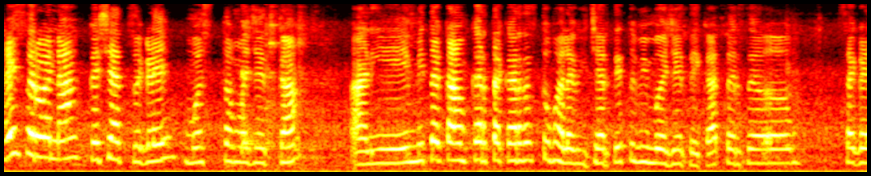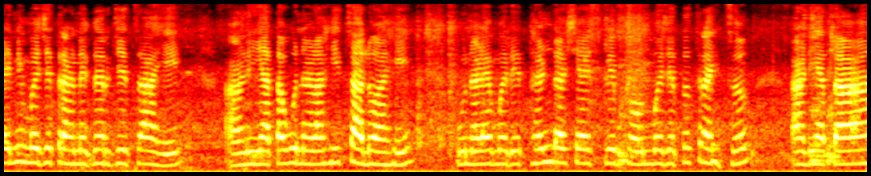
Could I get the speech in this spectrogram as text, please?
हाय सर्वांना कशा आहात सगळे? मस्त मजेत का? आणि मी तर काम करता करताच तुम्हाला विचारते तुम्ही मजेत आहे का? तर सगळ्यांनी मजेत राहणं गरजेचं आहे. आणि आता उन्हाळाही चालू आहे. उन्हाळ्यामध्ये थंड अशी आईस्क्रीम खाऊन मजेतच राहायचं. आणि आता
